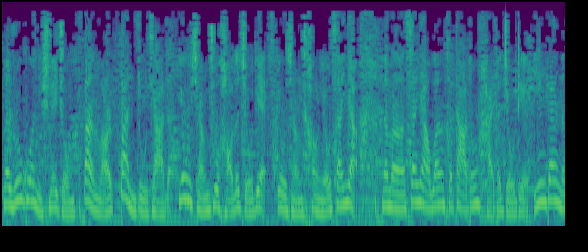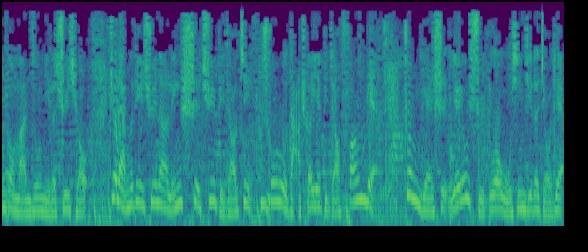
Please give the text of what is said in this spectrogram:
那如果你是那种半玩半度假的，又想住好的酒店，又想畅游三亚，那么三亚湾和大东海的酒店应该能够满足你的需求。这两个地区呢，离市区比较近，出入打车也比较方便。重点是也有许多五星级的酒店，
